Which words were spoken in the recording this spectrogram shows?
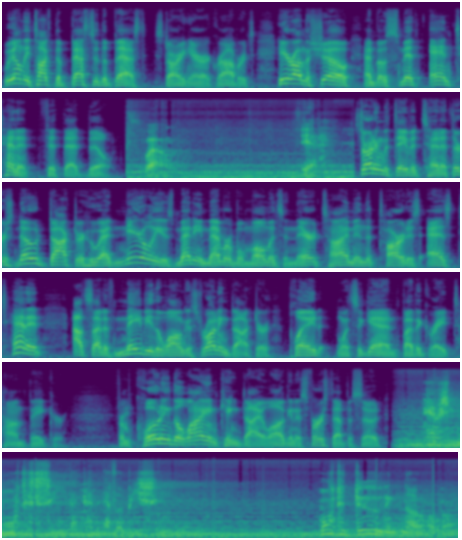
We only talk the best of the best, starring Eric Roberts, here on the show, and both Smith and Tennant fit that bill. Well, yeah. Starting with David Tennant, there's no doctor who had nearly as many memorable moments in their time in the TARDIS as Tennant, outside of maybe the longest running doctor, played once again by the great Tom Baker. From quoting the Lion King dialogue in his first episode, There is more to see than can ever be seen. More to do than. No, hold on.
